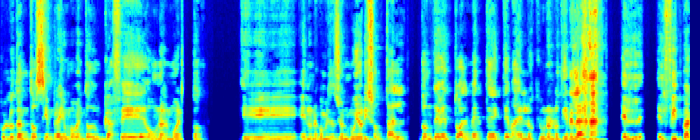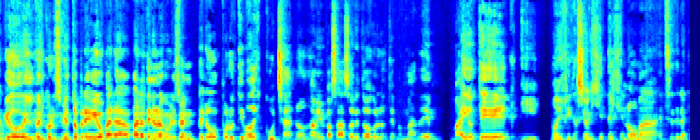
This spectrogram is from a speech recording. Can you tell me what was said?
Por lo tanto, siempre hay un momento de un café o un almuerzo eh, en una conversación muy horizontal, donde eventualmente hay temas en los que uno no tiene la, el, feedback o el, conocimiento previo para, tener una conversación, pero por último de escucha, ¿no? A mí me pasaba sobre todo con los temas más de biotech y modificación del genoma, etc.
